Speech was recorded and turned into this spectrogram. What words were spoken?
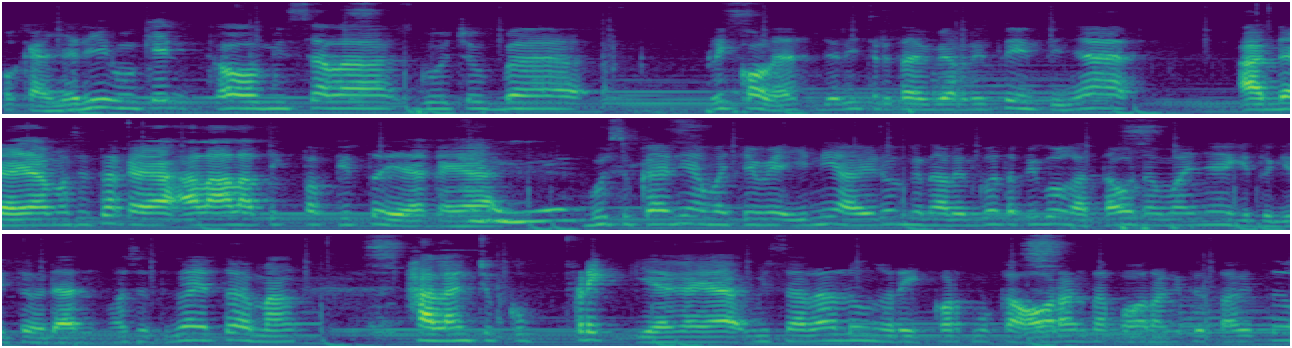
Oke, jadi mungkin kalau misalnya gue coba recall ya, jadi cerita biar itu intinya ada ya maksudnya kayak ala-ala TikTok gitu ya, kayak Iya. gue suka nih sama cewek ini, ayo dong kenalin gue tapi gue nggak tahu namanya gitu-gitu dan maksud gue itu emang hal yang cukup freak ya kayak misalnya lu nge-record muka orang tanpa orang itu tahu itu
